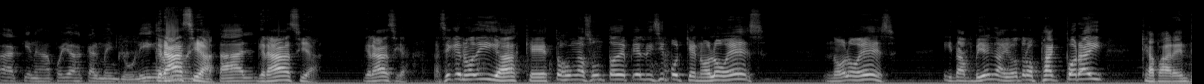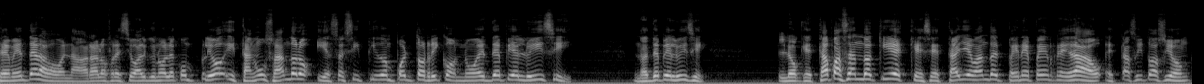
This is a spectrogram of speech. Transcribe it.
A quienes apoyan a Carmen Yulín, Gracias, gracias, gracias. Así que no digas que esto es un asunto de Pierluisi porque no lo es, no lo es. Y también hay otros PAC por ahí que aparentemente la gobernadora le ofreció algo y no le cumplió y están usándolo y eso ha existido en Puerto Rico, no es de Pierluisi, no es de Pierluisi. Lo que está pasando aquí es que se está llevando el PNP enredado esta situación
